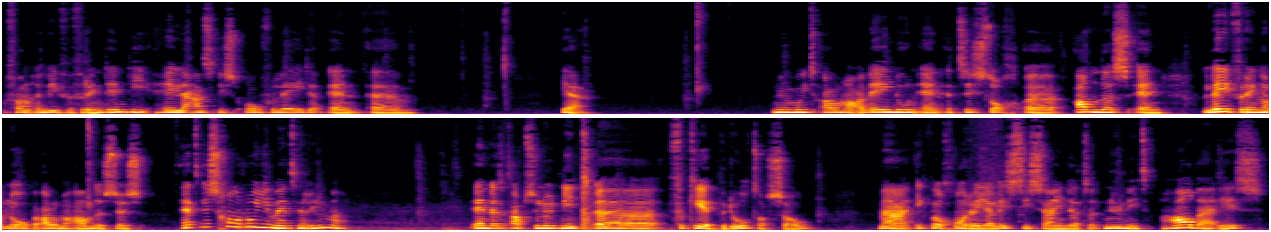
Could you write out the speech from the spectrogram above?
van een lieve vriendin die helaas is overleden. En um, ja, nu moet je het allemaal alleen doen en het is toch uh, anders en leveringen lopen allemaal anders. Dus het is gewoon roeien met riemen. En dat is absoluut niet uh, verkeerd bedoeld of zo. Maar ik wil gewoon realistisch zijn dat het nu niet haalbaar is.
